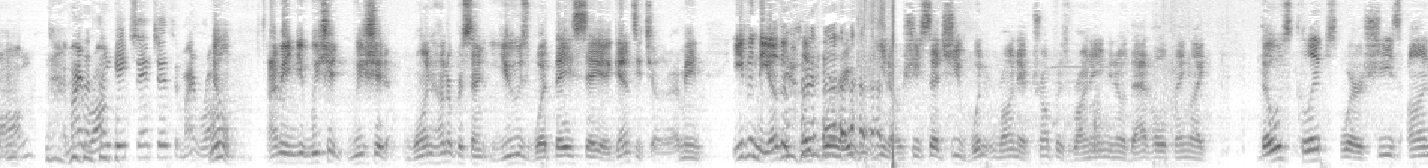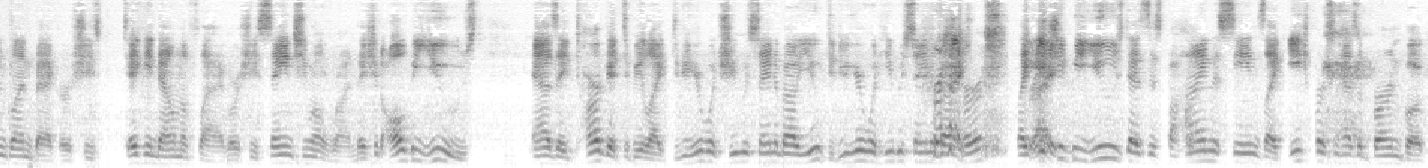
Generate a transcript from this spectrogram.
Wrong? Am I wrong, Gabe Sanchez? Am I wrong? No, I mean we should we should 100% use what they say against each other. I mean, even the other clip where it, you know she said she wouldn't run if Trump was running, you know that whole thing. Like those clips where she's on Glenn Beck or she's taking down the flag or she's saying she won't run, they should all be used as a target to be like, did you hear what she was saying about you? Did you hear what he was saying about Right. her? Like Right. it should be used as this behind the scenes, like each person has a burn book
